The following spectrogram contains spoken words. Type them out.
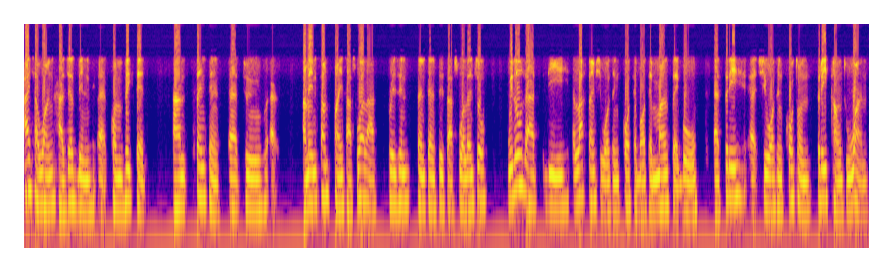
Aisha Huang has just been uh, convicted and sentenced uh, to, uh, I mean, some fines as well as prison sentences as well. And so we know that the last time she was in court about a month ago, uh, three, uh, she was in court on three count one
